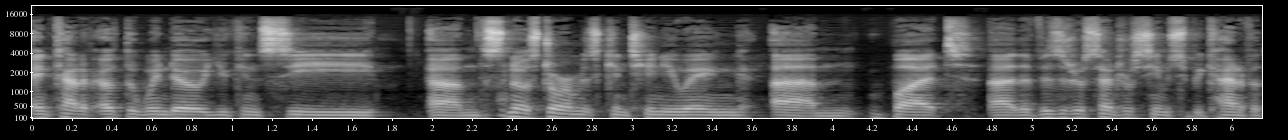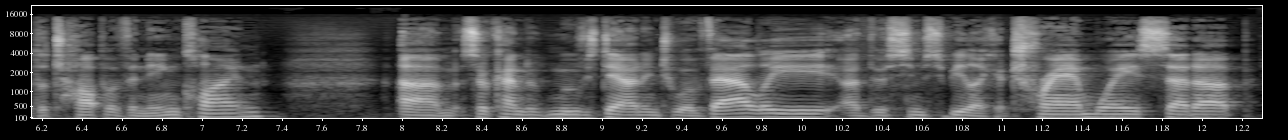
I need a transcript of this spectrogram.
and kind of out the window you can see um, the snowstorm is continuing um, but uh, the visitor center seems to be kind of at the top of an incline um, so it kind of moves down into a valley uh, there seems to be like a tramway set up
